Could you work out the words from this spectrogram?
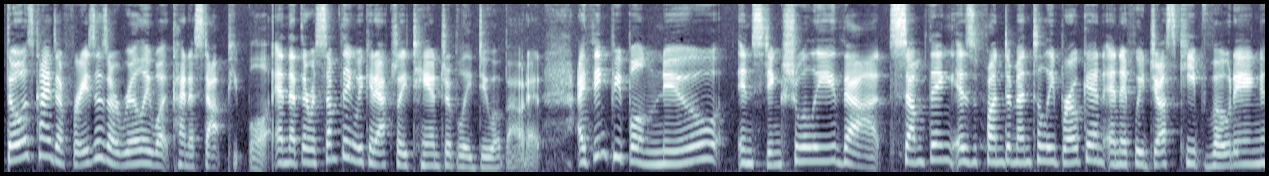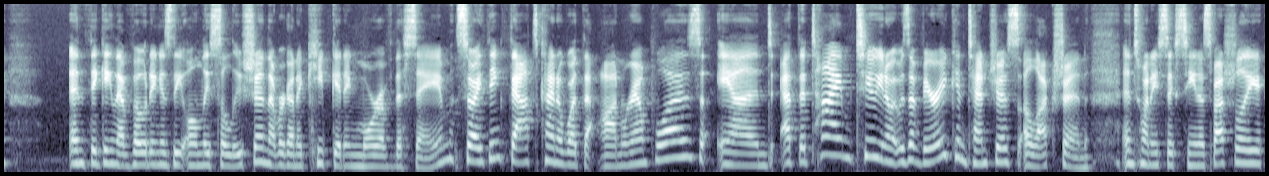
those kinds of phrases are really what kind of stop people, and that there was something we could actually tangibly do about it. I think people knew instinctually that something is fundamentally broken, and if we just keep voting and thinking that voting is the only solution, that we're going to keep getting more of the same. So I think that's kind of what the on ramp was. And at the time, too, you know, it was a very contentious election in 2016, especially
